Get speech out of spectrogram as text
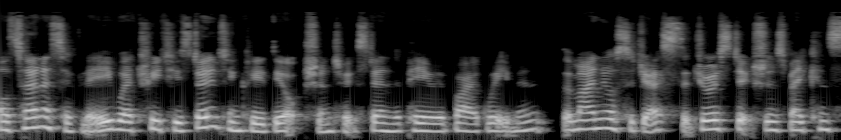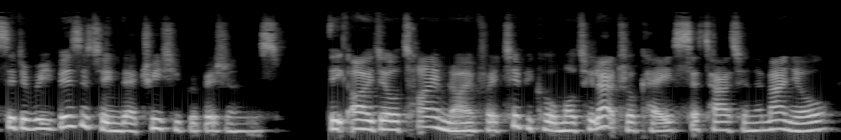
Alternatively, where treaties don't include the option to extend the period by agreement, the manual suggests that jurisdictions may consider revisiting their treaty provisions. The ideal timeline for a typical multilateral case set out in the manual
